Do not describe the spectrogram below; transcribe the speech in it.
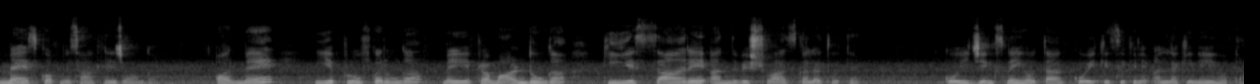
मैं इसको अपने साथ ले जाऊँगा और मैं ये प्रूव करूँगा, मैं ये प्रमाण दूँगा कि ये सारे अंधविश्वास गलत होते हैं। कोई जिंक्स नहीं होता, कोई किसी के लिए अनलकी नहीं होता।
